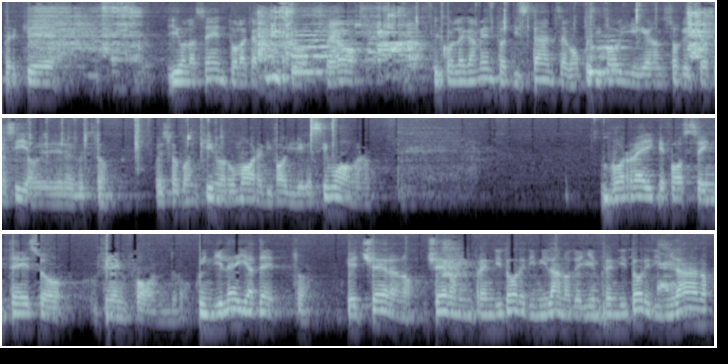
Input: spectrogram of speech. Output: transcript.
Perché io la sento, la capisco, però il collegamento a distanza con questi fogli che non so che cosa sia, dire, questo, questo continuo rumore di fogli che si muovono, vorrei che fosse inteso fino in fondo. Quindi lei ha detto che c'era un imprenditore di Milano, degli imprenditori di Milano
